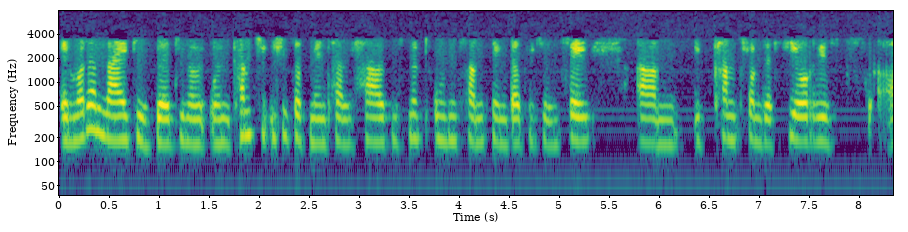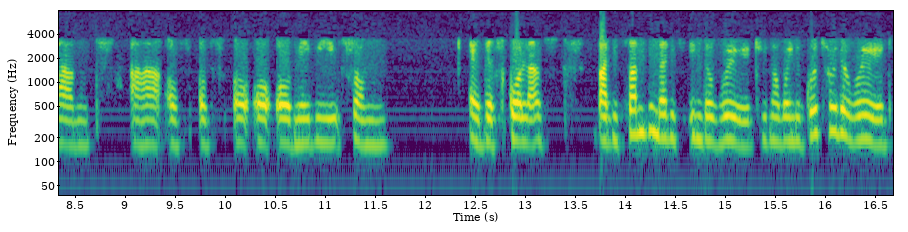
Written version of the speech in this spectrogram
And what I like is that you know when it comes to issues of mental health, it's not only something that we can say um, it comes from the theorists um, uh, of, of or, or, or, maybe from uh, the scholars, but it's something that is in the Word. You know, when you go through the Word,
